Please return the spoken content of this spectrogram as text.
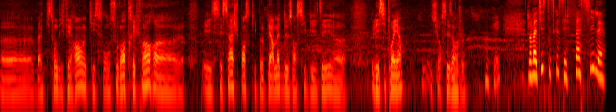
bah, qui sont différents, qui sont souvent très forts. et c'est ça, je pense, qui peut permettre de sensibiliser les citoyens sur ces enjeux. Ok. Jean-Baptiste, est-ce que c'est facile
